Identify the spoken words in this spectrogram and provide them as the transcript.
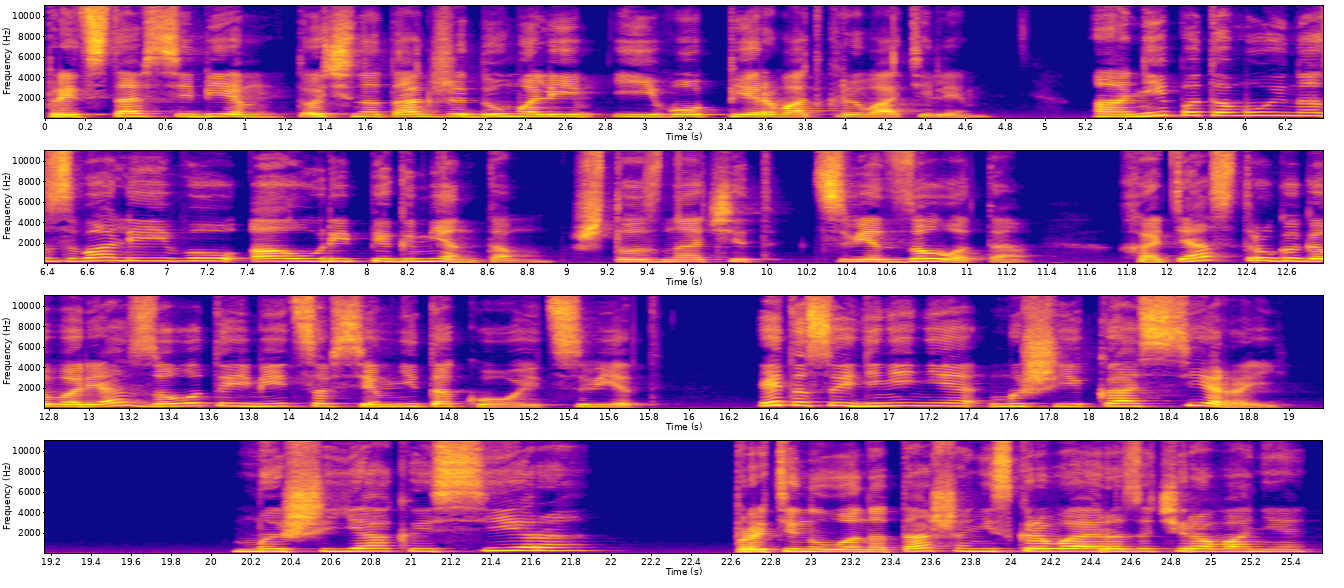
Представь себе, точно так же думали и его первооткрыватели. Они потому и назвали его аурипигментом, что значит «цвет золота». Хотя, строго говоря, золото имеет совсем не такой цвет. Это соединение мышьяка с серой. «Мышьяк и сера?» – протянула Наташа, не скрывая разочарования.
